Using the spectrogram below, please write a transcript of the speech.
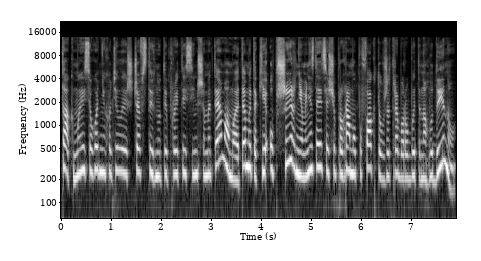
Так, ми сьогодні хотіли ще встигнути пройтись іншими темами. Теми такі обширні. Мені здається, що програму по факту вже треба робити на годину,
